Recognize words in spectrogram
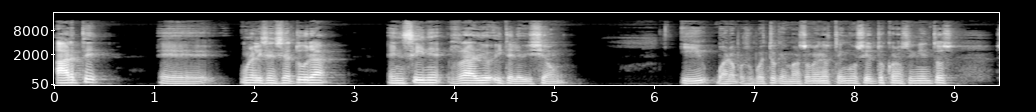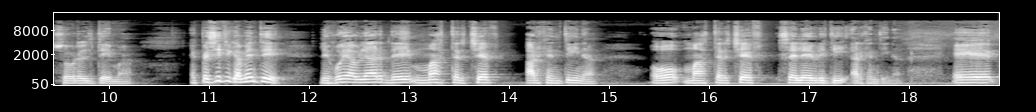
arte, una licenciatura en cine, radio y televisión y bueno, por supuesto que más o menos tengo ciertos conocimientos sobre el tema. Específicamente les voy a hablar de Masterchef Argentina o Masterchef Celebrity Argentina. Eh,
